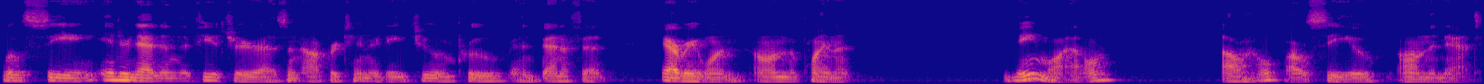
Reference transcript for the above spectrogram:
will see internet in the future as an opportunity to improve and benefit everyone on the planet. Meanwhile, I hope I'll see you on the net.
